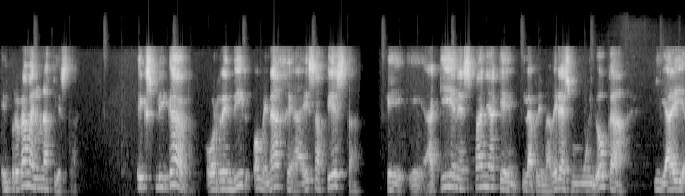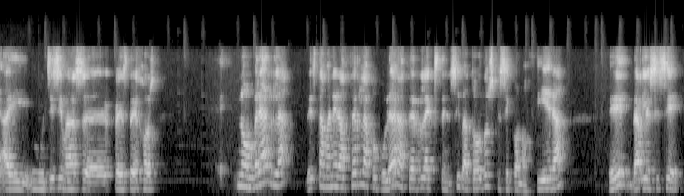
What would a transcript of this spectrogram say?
el programa en una fiesta. Explicar o rendir homenaje a esa fiesta que eh, aquí en España, que la primavera es muy loca y hay, hay muchísimos eh, festejos, eh, nombrarla de esta manera, hacerla popular, hacerla extensiva a todos, que se conociera, darles ese,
